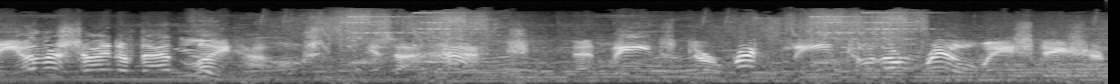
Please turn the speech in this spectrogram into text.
The other side of that lighthouse is a hatch that leads directly to the railway station.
